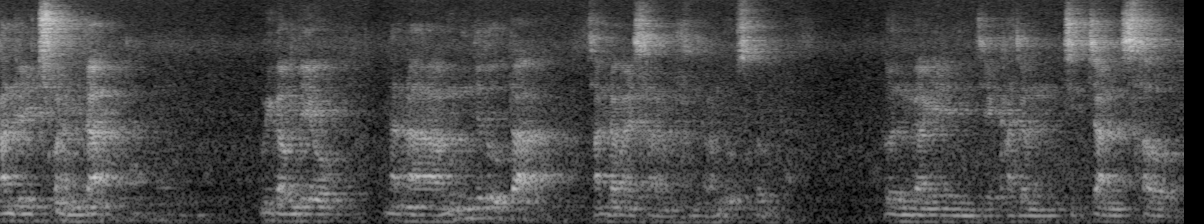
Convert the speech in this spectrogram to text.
간절히 축원합니다. 우리 가운데요 나는 아무 문제도 없다 장담할 사람은 한 사람도 없을 겁니다. 건강의 문제, 가정, 직장, 사업,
